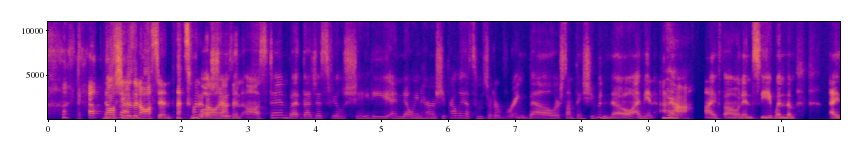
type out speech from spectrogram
like how no, she that? was in Austin. That's when it all happened. While she happened. was in Austin, but that just feels shady. And knowing her, she probably has some sort of ring bell or something. She would know. I mean, yeah, iPhone and see when the I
